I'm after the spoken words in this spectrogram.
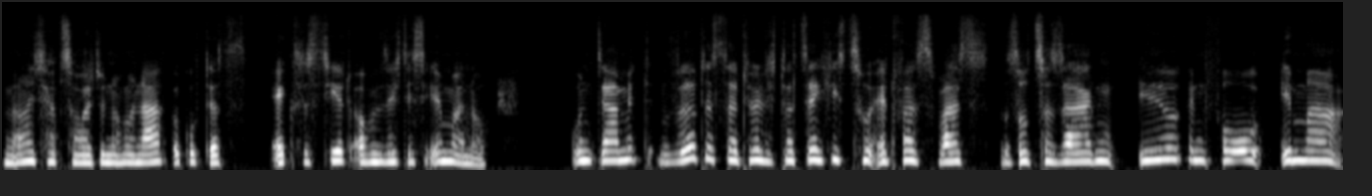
Ja? Ich habe es heute nochmal nachgeguckt, das existiert offensichtlich immer noch. Und damit wird es natürlich tatsächlich zu etwas, was sozusagen irgendwo immer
